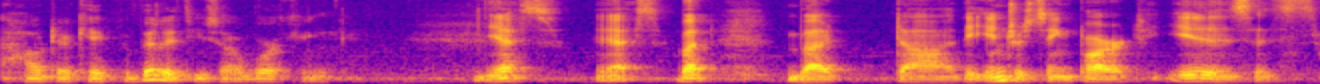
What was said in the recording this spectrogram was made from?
how their capabilities are working. Yes, yes, but but uh, the interesting part is is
